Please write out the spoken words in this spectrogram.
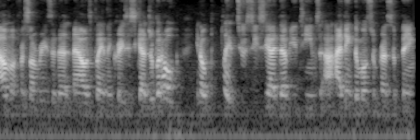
Alma for some reason that now is playing the crazy schedule, but Hope you know played two CCIW teams. I, I think the most impressive thing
